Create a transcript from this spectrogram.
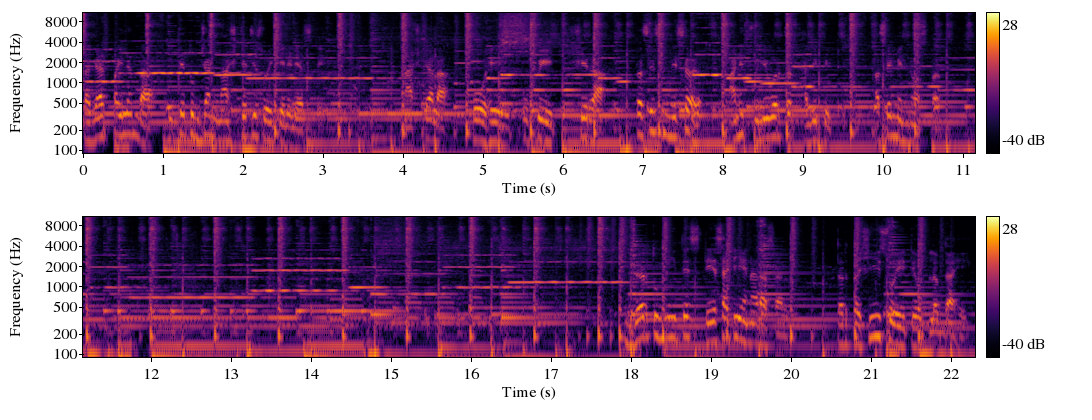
सगळ्यात पहिल्यांदा इथे तुमच्या नाश्त्याची सोय केलेली असते. नाश्त्याला पोहे उपीट शिरा तसेच मिसळ आणि चुलीवरचं थालीपीठ असे मेन्यू असतात. जर तुम्ही इथे स्टेसाठी येणार असाल तर तशीही सोय इथे उपलब्ध आहे.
